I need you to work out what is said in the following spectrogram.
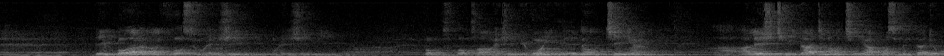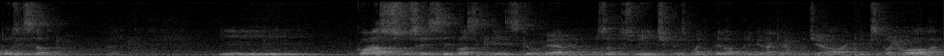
é, embora não fosse um regime, um regime, vamos, vamos falar, um regime ruim, ele não tinha, a, a legitimidade não tinha a possibilidade de oposição. E com as sucessivas crises que houveram nos anos 20, principalmente pela Primeira Guerra Mundial, a gripe espanhola,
